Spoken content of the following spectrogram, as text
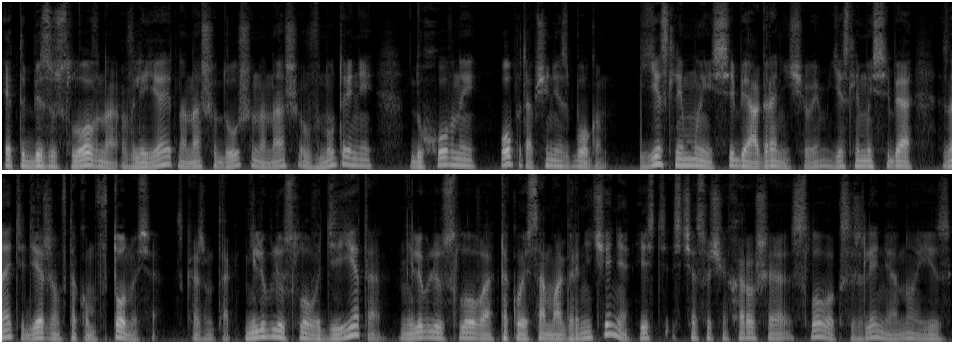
это, безусловно, влияет на нашу душу, на наш внутренний духовный опыт общения с Богом. Если мы себя ограничиваем, если мы себя, знаете, держим в таком, в тонусе, скажем так. Не люблю слово диета, не люблю слово такое самоограничение. Есть сейчас очень хорошее слово, к сожалению, оно из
